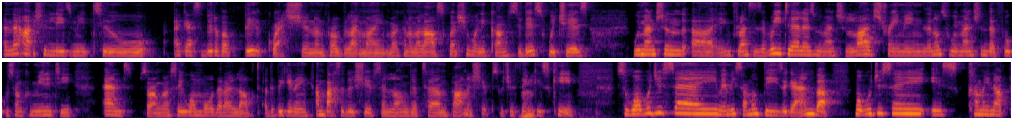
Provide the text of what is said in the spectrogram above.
And that actually leads me to I guess a bit of a bigger question and probably like my, my kind of my last question when it comes to this, which is we mentioned uh, influencers and retailers, we mentioned live streaming, and also we mentioned that focus on community. And sorry, I'm going to say one more that I loved at the beginning ambassadorships and longer term partnerships, which I think mm. is key. So, what would you say? Maybe some of these again, but what would you say is coming up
